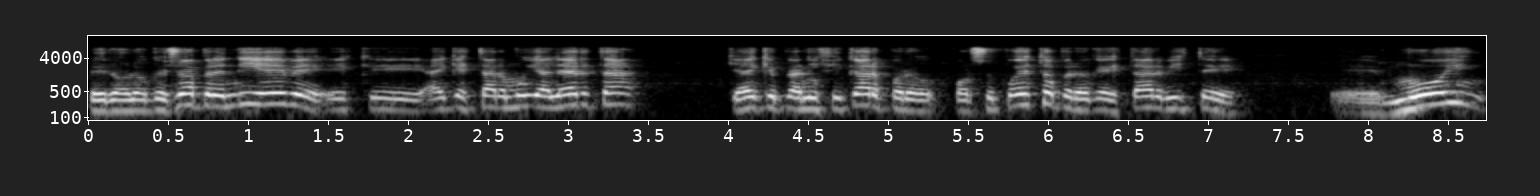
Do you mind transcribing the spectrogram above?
Pero lo que yo aprendí, Eve, es que hay que estar muy alerta, que hay que planificar, por, por supuesto, pero que hay que estar, viste, eh, muy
